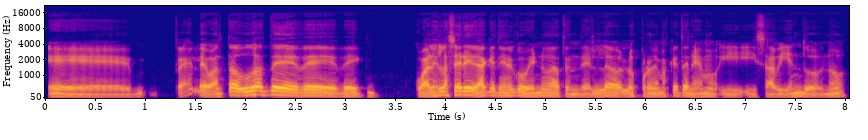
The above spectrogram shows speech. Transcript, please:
eh, pues, levanta dudas de, cuál es la seriedad que tiene el gobierno de atender los problemas que tenemos y, sabiendo ¿no?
